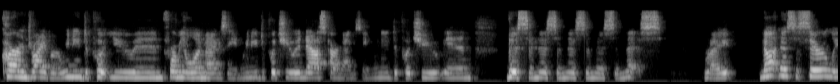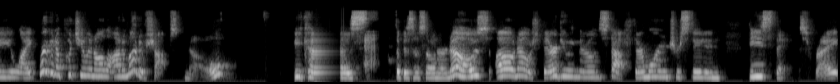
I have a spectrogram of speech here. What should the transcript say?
car and driver. We need to put you in Formula One magazine. We need to put you in NASCAR magazine. We need to put you in this and this and this and this and this, right? not necessarily like we're going to put you in all the automotive shops no because the business owner knows oh no they're doing their own stuff. They're more interested in these things right?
